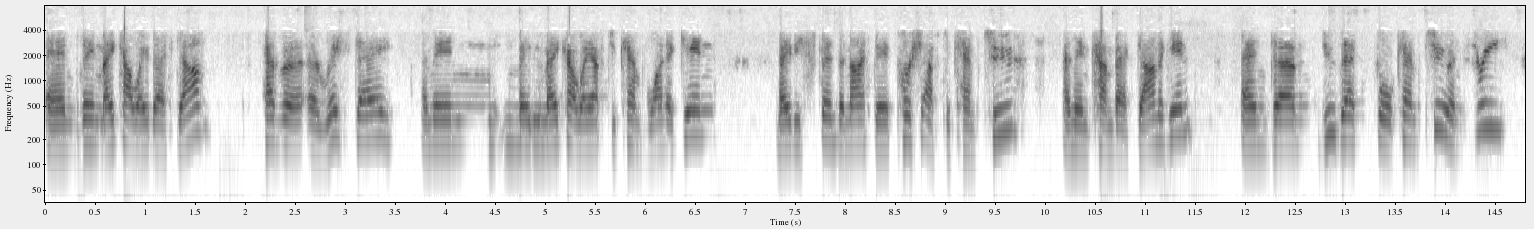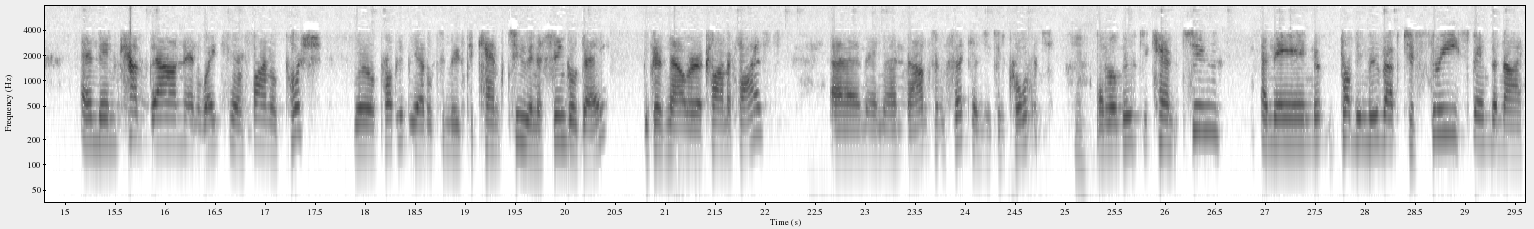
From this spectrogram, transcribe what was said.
and then make our way back down, have a, a rest day, and then maybe make our way up to Camp 1 again, maybe spend the night there, push up to Camp 2, and then come back down again, and um, do that for Camp 2 and 3, and then come down and wait for a final push, where we'll probably be able to move to Camp 2 in a single day, because now we're acclimatized um, and, and mountain fit, as you could call it. Hmm. And we'll move to Camp 2, and then probably move up to 3, spend the night,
